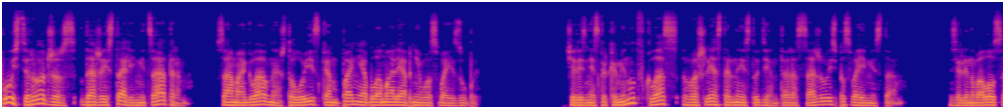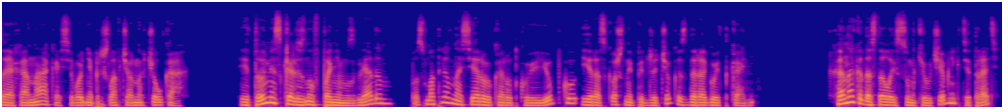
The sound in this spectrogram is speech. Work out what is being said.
Пусть Роджерс даже и стали инициатором, самое главное, что Луи с компанией обломали об него свои зубы. Через несколько минут в класс вошли остальные студенты, рассаживаясь по своим местам. Зеленоволосая Ханака сегодня пришла в черных чулках. И Томми, скользнув по ним взглядом, посмотрел на серую короткую юбку и роскошный пиджачок из дорогой ткани. Ханака достала из сумки учебник, тетрадь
